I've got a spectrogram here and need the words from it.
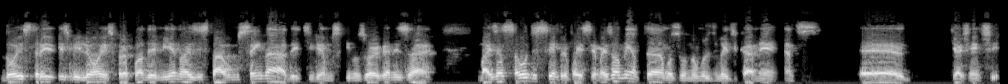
2, 3 milhões para a pandemia, nós estávamos sem nada e tivemos que nos organizar. Mas a saúde sempre vai ser, mas aumentamos o número de medicamentos, é, que a gente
